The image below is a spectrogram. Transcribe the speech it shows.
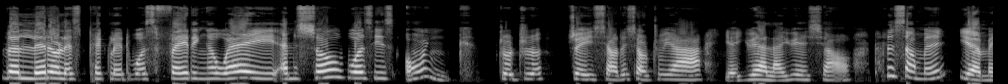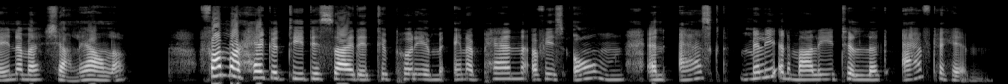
The littlest piglet was fading away, and so was his oink。这只最小的小猪呀，也越来越小，它的嗓门也没那么响亮了。Farmer Haggerty decided to put him in a pen of his own and asked Milly and Molly to look after him.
